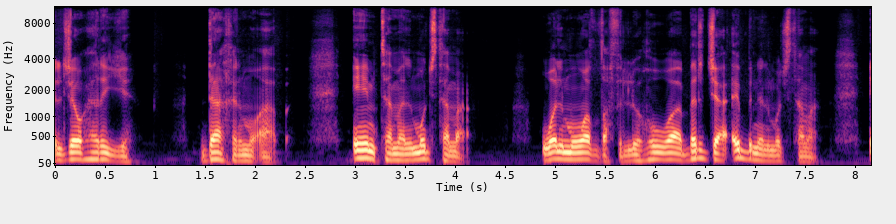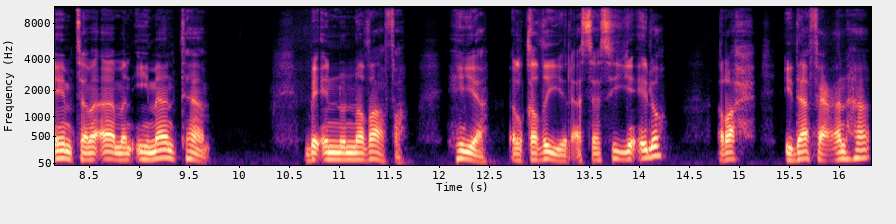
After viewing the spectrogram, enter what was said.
الجوهرية داخل مؤاب إمتى ما المجتمع والموظف اللي هو برجع ابن المجتمع إمتى ما آمن إيمان تام بأنه النظافة هي القضية الأساسية إله راح يدافع عنها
